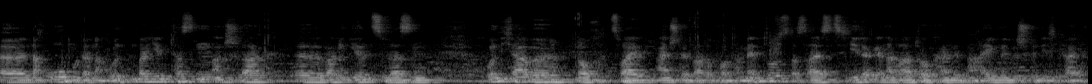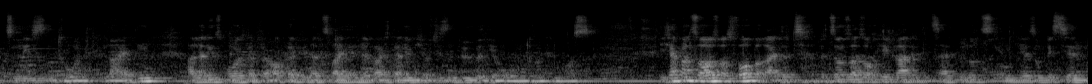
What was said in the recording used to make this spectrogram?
äh, nach oben oder nach unten bei jedem Tastenanschlag äh, variieren zu lassen. Und ich habe noch zwei einstellbare Portamentos, das heißt, jeder Generator kann mit einer eigenen Geschwindigkeit zum nächsten Ton leiten. Allerdings brauche ich dafür auch gleich wieder zwei Hände, weil ich da nämlich auf diesen Bügel hier oben drücken muss. Ich habe mal zu Hause was vorbereitet, beziehungsweise auch hier gerade die Zeit benutzt, um hier so ein bisschen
